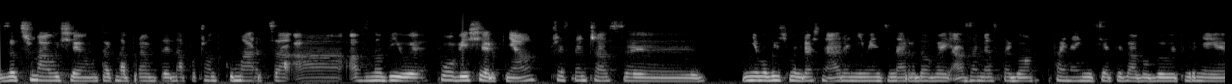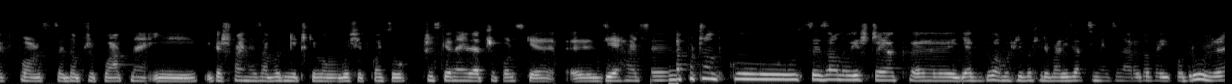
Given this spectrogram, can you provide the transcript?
zatrzymały się tak naprawdę na początku marca, a, a wznowiły w połowie sierpnia. Przez ten czas y, nie mogliśmy grać na arenie międzynarodowej, a zamiast tego fajna inicjatywa, bo były turnieje w Polsce dobrze płatne i, i też fajne zawodniczki mogły się w końcu wszystkie najlepsze polskie y, zjechać. Na początku sezonu jeszcze jak, y, jak była możliwość rywalizacji międzynarodowej i podróży,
